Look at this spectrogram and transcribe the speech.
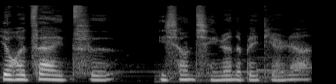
又会再一次一厢情愿的被点燃。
